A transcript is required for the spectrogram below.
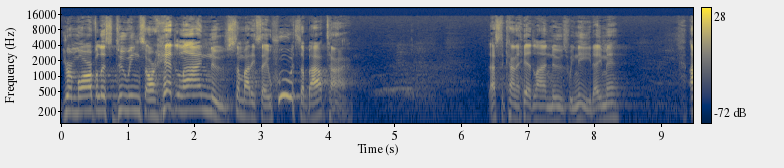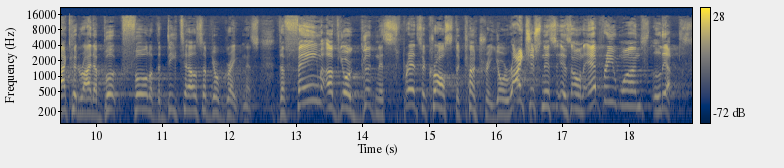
Your marvelous doings are headline news. Somebody say, Whoo, it's about time. That's the kind of headline news we need. Amen. I could write a book full of the details of your greatness. The fame of your goodness spreads across the country. Your righteousness is on everyone's lips.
